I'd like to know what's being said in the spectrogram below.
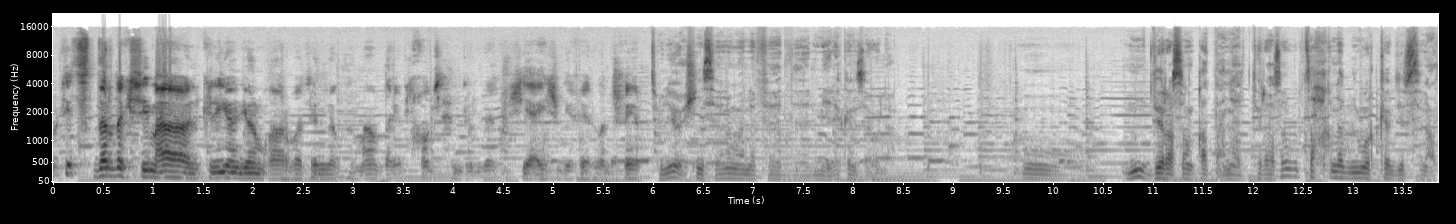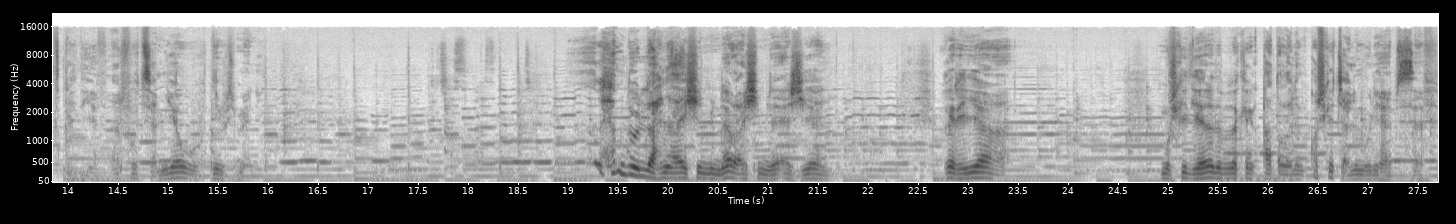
وتيتصدر داكشي مع ال clients ديال المغاربة تناكل معاهم طريف الخبز الحمد لله كلشي عايش بخير وعلى خير. 28 سنة وأنا في هذه المهنة كنزاولها. و من الدراسة انقطعنا الدراسة والتحقنا بالمركب ديال الصناعة التقليدية في 1982 الحمد لله حنا عايشين منها وعايشين منها أجيال. غير هي المشكل ديالها دابا كينقاطعوا عليها مابقاوش كيتعلموا ليها بزاف.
